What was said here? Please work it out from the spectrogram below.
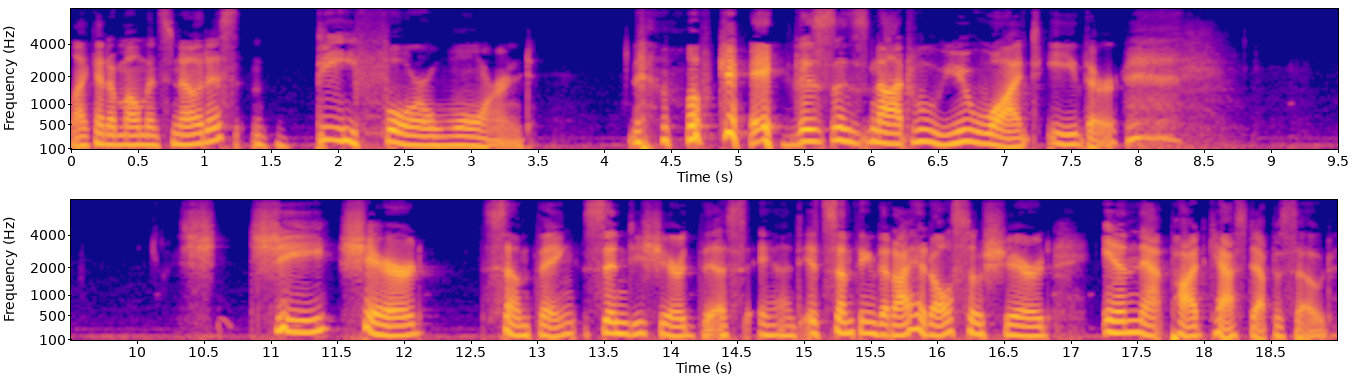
like at a moment's notice, be forewarned. okay, this is not who you want either. She shared something. Cindy shared this, and it's something that I had also shared in that podcast episode.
